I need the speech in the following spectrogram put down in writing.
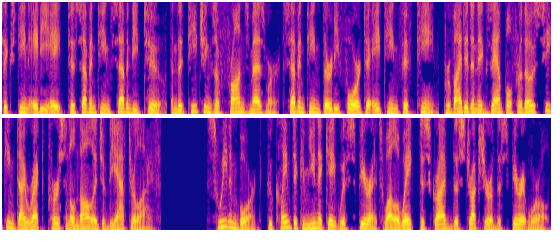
(1688–1772) and the teachings of Franz Mesmer (1734–1815) provided an example for those seeking direct personal knowledge of the afterlife. Swedenborg, who claimed to communicate with spirits while awake, described the structure of the spirit world.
